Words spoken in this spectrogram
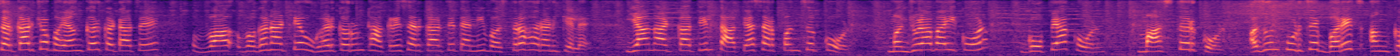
सरकारच्या भयंकर कटाचे वा वघनाट्य उघड करून ठाकरे सरकारचे त्यांनी वस्त्रहरण केलंय. या नाटकातील तात्या सरपंच कोण? मंजुळाबाई कोण? गोप्या कोण? मास्तर कोण? अजून पुढचे बरेच अंक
